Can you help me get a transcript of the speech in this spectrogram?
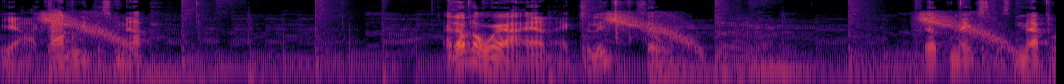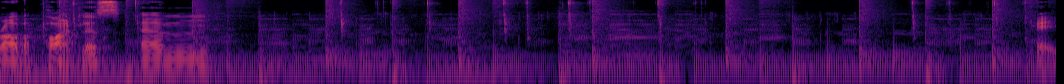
Yeah, I can't read this map. I don't know where I am, actually, so... That makes this map rather pointless. Um... Okay.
